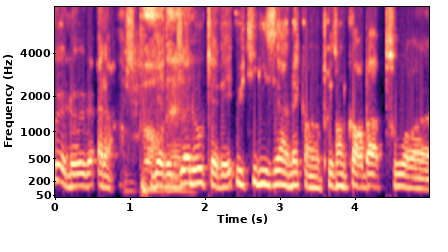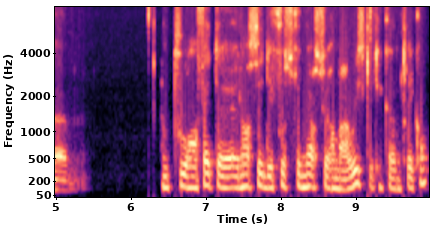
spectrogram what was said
Le, le- alors, Un il y avait. Diallo qui avait utilisé un mec en prison de Corba pour, euh, pour en fait euh, lancer des fausses rumeurs sur Amraoui, ce qui était quand même très con.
